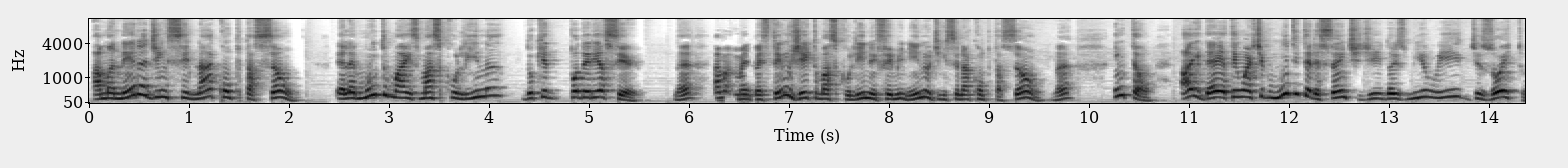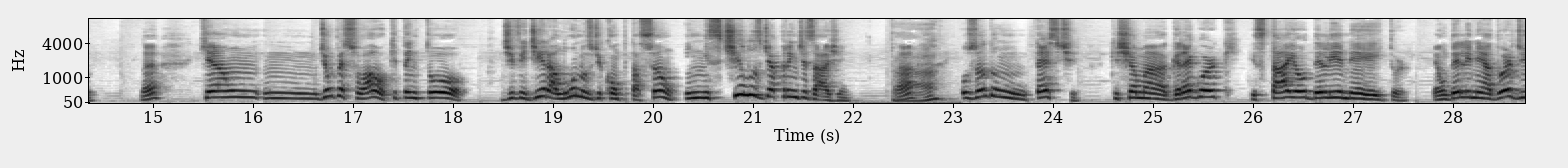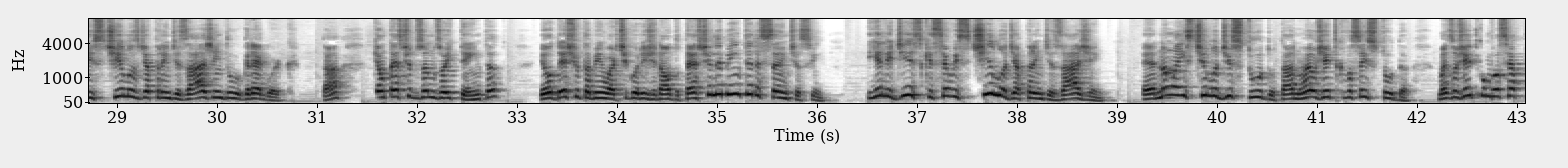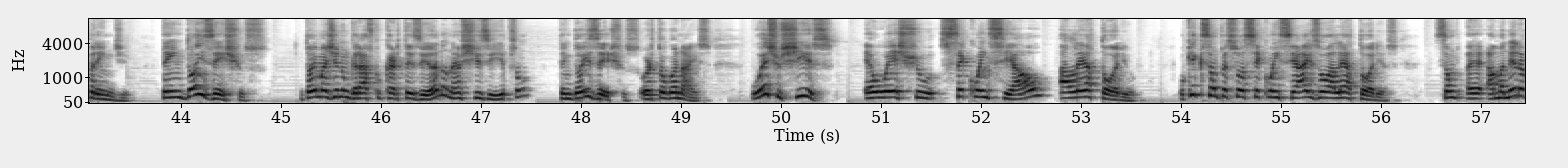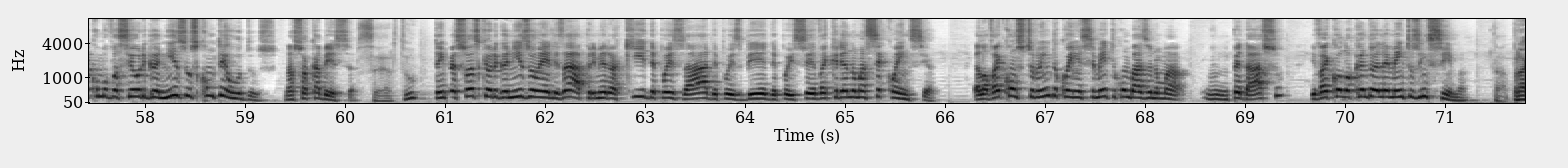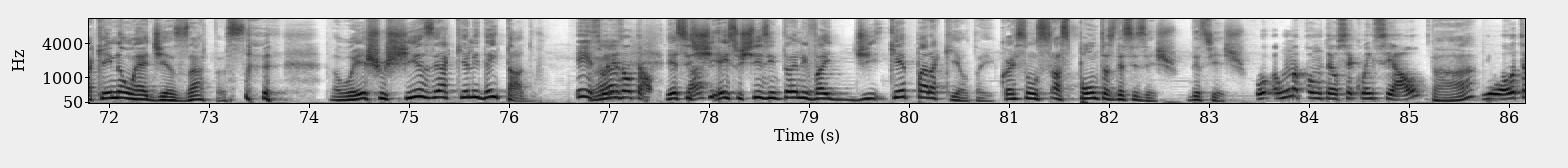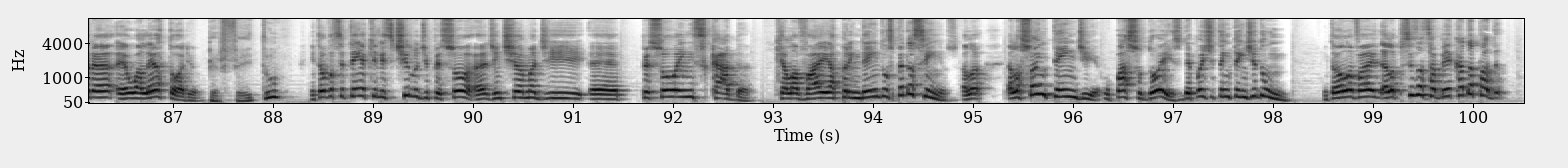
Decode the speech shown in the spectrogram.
a maneira de ensinar computação, ela é muito mais masculina do que poderia ser, né? Ah, Mas, mas tem um jeito masculino e feminino de ensinar computação, né? Então, a ideia, tem um artigo muito interessante de 2018, né? Que é um, um- de um pessoal que tentou dividir alunos de computação em estilos de aprendizagem Tá. usando um teste que chama Gregwork Style Delineator. É um delineador de estilos de aprendizagem do Gregwork, tá? Que é um teste dos anos 80. Eu deixo também o artigo original do teste, ele é bem interessante, assim. E ele diz que seu estilo de aprendizagem é, não é estilo de estudo, tá? Não é o jeito que você estuda, mas o jeito como você aprende. Tem dois eixos. Então imagina um gráfico cartesiano, né? X e Y. Tem dois eixos ortogonais. O eixo X é o eixo sequencial aleatório. O que, que são pessoas sequenciais ou aleatórias? São é, a maneira como você organiza os conteúdos na sua cabeça. Certo. Tem pessoas que organizam eles, ah, primeiro aqui, depois A, depois B, depois C, vai criando uma sequência. Ela vai construindo conhecimento com base numa um pedaço e vai colocando elementos em cima. Tá. Para quem não é de exatas, o eixo X é aquele deitado. Isso, Ah, horizontal. Esse tá? X- eixo X, então, ele vai de que para que, Altair? Quais são as pontas desses eixos, desse eixo? Uma ponta é o sequencial Tá, e a outra é o aleatório. perfeito. Então você tem aquele estilo de pessoa, a gente chama de é, pessoa em escada, que ela vai aprendendo os pedacinhos. Ela, ela só entende o passo 2 depois de ter entendido um. Então ela vai, ela precisa saber cada,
